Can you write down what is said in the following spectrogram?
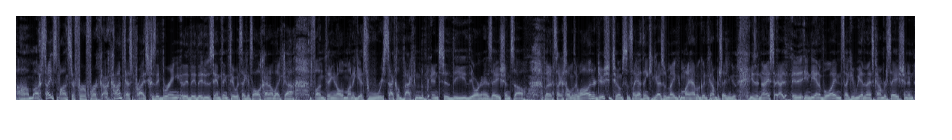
um, a sight sponsor for for a, a contest prize? Because they bring they, they, they do the same thing too. It's like it's all kind of like a fun thing, and all the money gets recycled back into the into the the organization. So, but it's like someone's like, well, I'll introduce you to him. So it's like I think you guys would make might have a good conversation. He's a nice uh, Indiana boy, and it's like we had a nice conversation, and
